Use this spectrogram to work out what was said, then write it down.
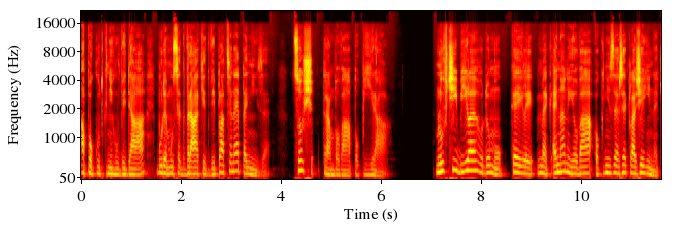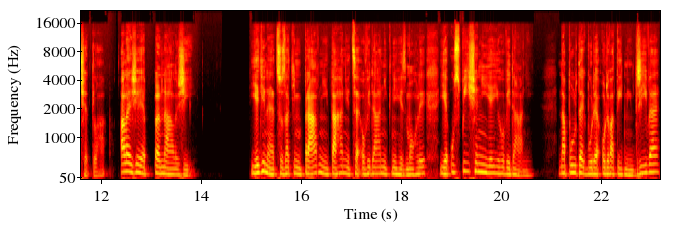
a pokud knihu vydá, bude muset vrátit vyplacené peníze, což Trumpová popírá. Mluvčí Bílého domu Kaylee McEnanyová o knize řekla, že ji nečetla, ale že je plná lží. Jediné, co zatím právní tahanice o vydání knihy zmohly, je uspíšení jejího vydání. Na pultech bude o dva týdny dříve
